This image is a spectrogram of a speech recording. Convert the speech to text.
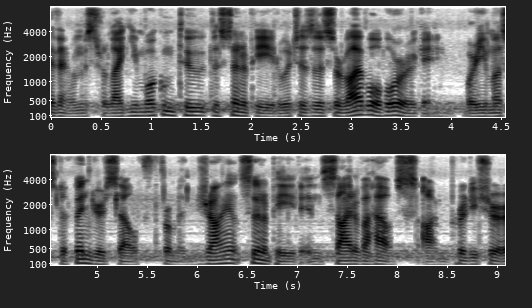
Hey there, Mr. Laggy, and welcome to The Centipede, which is a survival horror game where you must defend yourself from a giant centipede inside of a house, I'm pretty sure.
